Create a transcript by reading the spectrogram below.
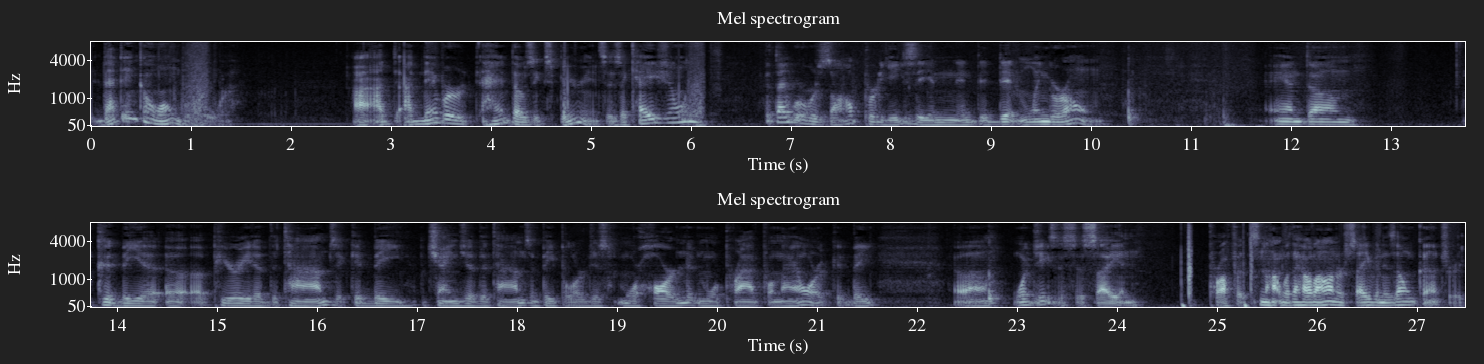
that didn't go on before. I, I, I never had those experiences. Occasionally, but they were resolved pretty easy and, and it didn't linger on. And um, could be a, a, a, period of the times. It could be change of the times, and people are just more hardened and more prideful now. Or it could be uh, what Jesus is saying: "Prophet's not without honor, saving his own country."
